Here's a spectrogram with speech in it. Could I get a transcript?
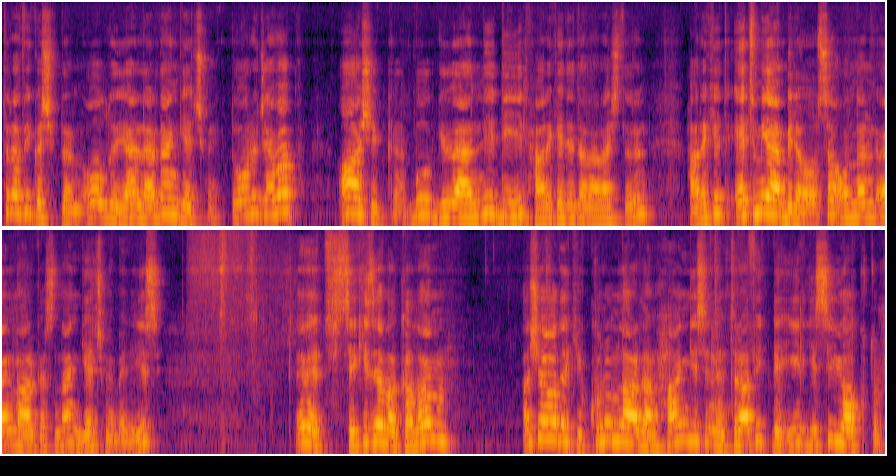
trafik ışıklarının olduğu yerlerden geçmek. Doğru cevap A şıkkı. Bu güvenli değil. Hareket eden araçların hareket etmeyen bile olsa onların ön ve arkasından geçmemeliyiz. Evet 8'e bakalım. Aşağıdaki kurumlardan hangisinin trafikle ilgisi yoktur?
